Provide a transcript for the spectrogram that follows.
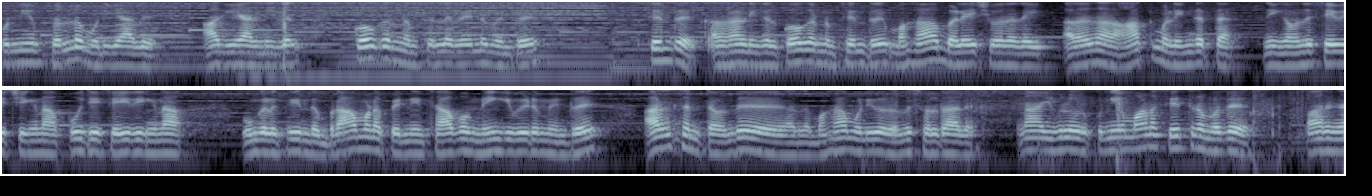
புண்ணியம் சொல்ல முடியாது. ஆகையால் நீங்கள் கோகர்ணம் செல்ல வேண்டும் என்று சென்று அதனால் நீங்கள் கோகர்ணம் சென்று மகாபலேஸ்வரரை அதாவது அந்த ஆத்மலிங்கத்தை நீங்கள் வந்து சேவிச்சிங்கன்னா பூஜை செய்தீங்கன்னா உங்களுக்கு இந்த பிராமண பெண்ணின் சாபம் நீங்கிவிடும் என்று அரசன்கிட்ட வந்து அந்த மகாமுனிவர் வந்து சொல்கிறாரு நான் இவ்வளோ ஒரு புண்ணியமான சேத்திரம் அது. பாருங்க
